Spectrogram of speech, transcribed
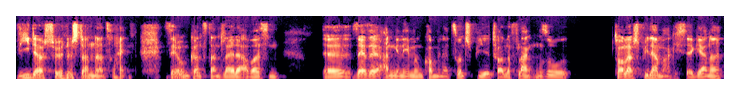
wieder schöne Standards rein. Sehr unkonstant leider, aber ist ein äh, sehr, sehr angenehm Kombinationsspiel, tolle Flanken, so toller Spieler, mag ich sehr gerne,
